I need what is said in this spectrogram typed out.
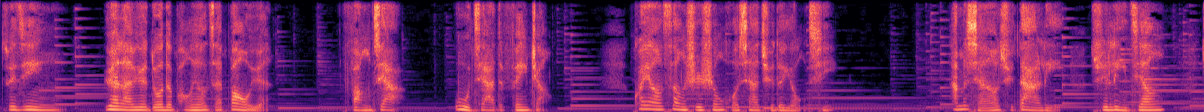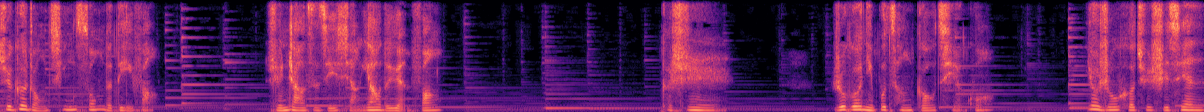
最近，越来越多的朋友在抱怨房价、物价的飞涨。快要丧失生活下去的勇气。他们想要去大理，去丽江，去各种轻松的地方，寻找自己想要的远方。可是，如果你不曾苟且过，又如何去实现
